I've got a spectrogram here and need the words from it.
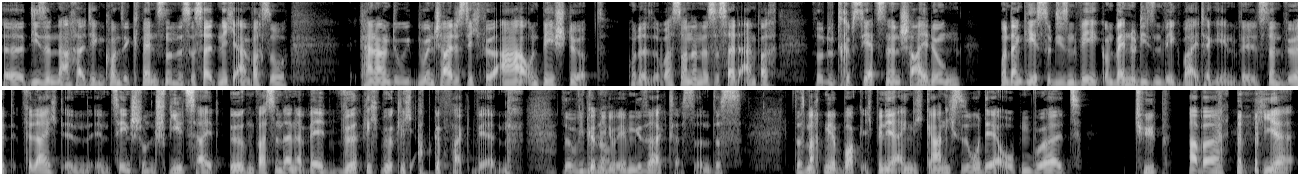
äh, diese nachhaltigen Konsequenzen und es ist halt nicht einfach so, keine Ahnung, du, du entscheidest dich für A und B stirbt oder sowas, sondern es ist halt einfach so, du triffst jetzt eine Entscheidung und dann gehst du diesen Weg. Und wenn du diesen Weg weitergehen willst, dann wird vielleicht in, in zehn Stunden Spielzeit irgendwas in deiner Welt wirklich, wirklich abgefuckt werden. So wie, genau. du, wie du eben gesagt hast. Und das, das macht mir Bock. Ich bin ja eigentlich gar nicht so der Open World Typ, aber hier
